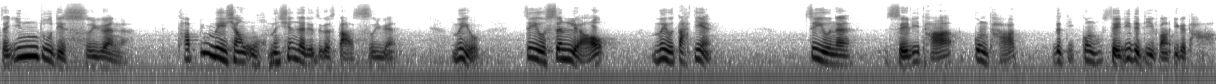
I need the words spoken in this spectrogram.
在印度的寺院呢，它并没有像我们现在的这个大寺院，没有，只有僧寮，没有大殿，只有呢。水利塔供塔的地供水利的地方一个塔，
